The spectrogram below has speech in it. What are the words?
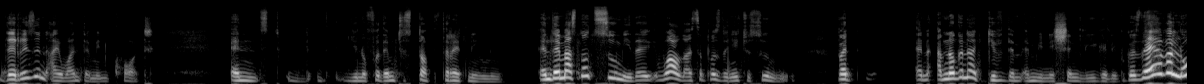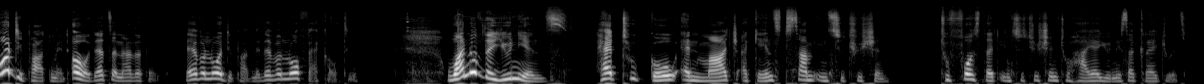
the reason I want them in court and, you know, for them to stop threatening me. And they must not sue me. They, well, I suppose they need to sue me. But, and I'm not going to give them ammunition legally because they have a law department. Oh, that's another thing. They have a law department, they have a law faculty. One of the unions had to go and march against some institution to force that institution to hire UNISA graduates.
